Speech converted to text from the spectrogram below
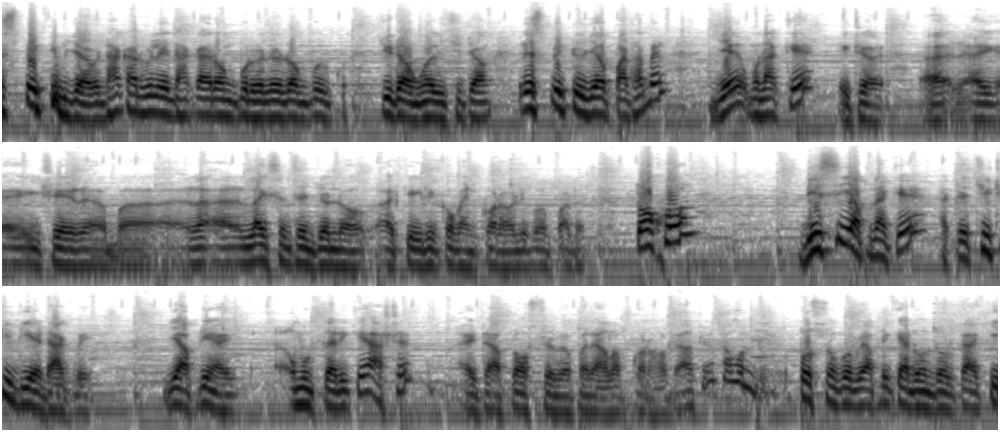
রেসপেক্টিভ যাবে ঢাকার হলে ঢাকায় রংপুর হলে রংপুর, চিটং হলে চিটং রেসপেক্টিভ যাবে পাঠাবেন, যে ওনাকে এটা লাইসেন্সের জন্য আর কি রিকমেন্ড করা হলে পাঠাবে তখন ডিসি আপনাকে একটা চিঠি দিয়ে ডাকবে যে আপনি অমুক তারিখে আসেন, এটা আপনার অস্ত্রের ব্যাপারে আলাপ করা হবে। আসলে তখন প্রশ্ন করবে, আপনি কেন দরকার? কী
